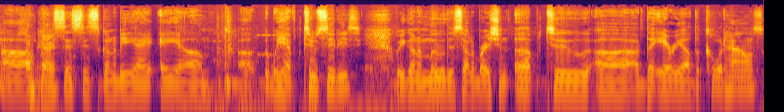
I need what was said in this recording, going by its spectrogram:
Uh, Okay. Since it's going to be a, a um, uh, we have two cities, we're going to move the celebration up to uh, the area of the courthouse.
